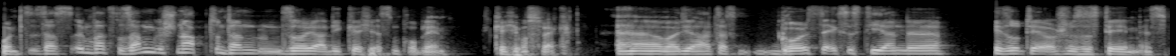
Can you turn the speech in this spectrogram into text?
Und das irgendwann zusammengeschnappt und dann so, ja, die Kirche ist ein Problem. Die Kirche muss weg äh, weil die halt das größte existierende esoterische System ist.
